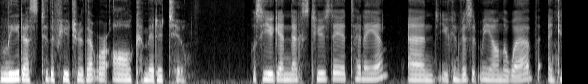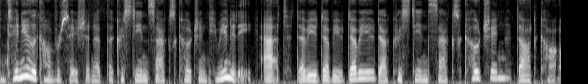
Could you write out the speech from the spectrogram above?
lead us to the future that we're all committed to. We'll see you again next Tuesday at 10 a.m. And you can visit me on the web and continue the conversation at the Christine Sachs Coaching community at www.christinesachscoaching.com.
